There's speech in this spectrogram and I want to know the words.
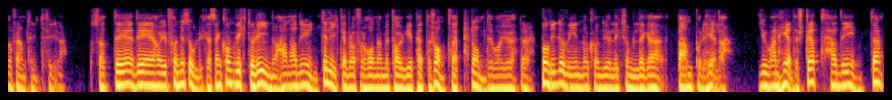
och fram till 94. Så att det, det, har ju funnits olika. Sen kom Victorin och han hade ju inte lika bra förhållande med Thage G Pettersson, tvärtom. Det var ju där på tid och vind och kunde ju liksom lägga band på det hela. Johan Hederstedt hade inte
